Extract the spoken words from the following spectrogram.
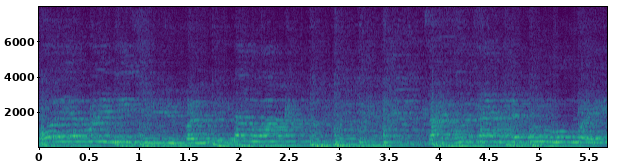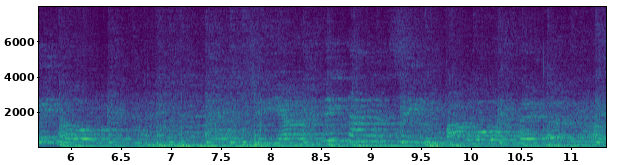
我要为你去奋斗啊再苦再累不回头只要你耐心把我来等候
